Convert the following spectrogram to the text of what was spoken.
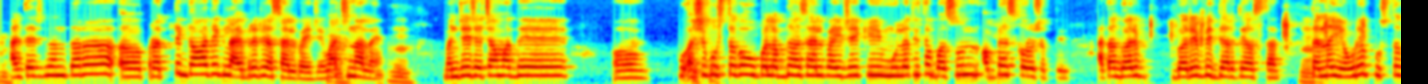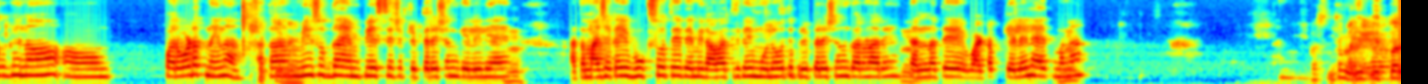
आणि त्याच्यानंतर प्रत्येक गावात एक लायब्ररी असायला पाहिजे वाचनालय. म्हणजे ज्याच्यामध्ये अशी पुस्तकं उपलब्ध असायला पाहिजे की मुलं तिथं बसून अभ्यास करू शकतील. आता गरीब गरीब विद्यार्थी असतात. त्यांना एवढे पुस्तक घेणं परवडत नाही ना. आता. मी सुद्धा एमपीएससी ची प्रिपरेशन केलेली आहे. आता माझे काही बुक्स होते ते मी गावातली काही मुलं होते प्रिपरेशन करणारे. त्यांना ते वाटप केलेले आहेत म्हणा. इथपर्यंत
